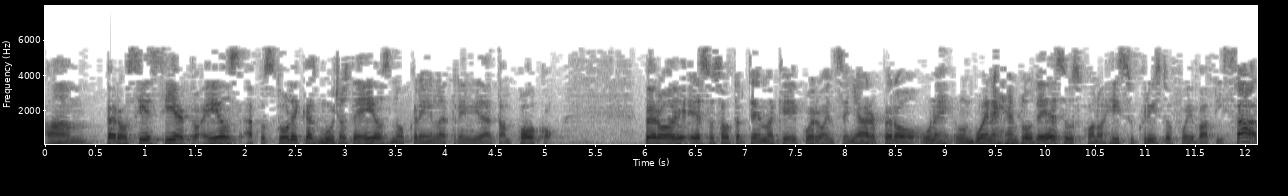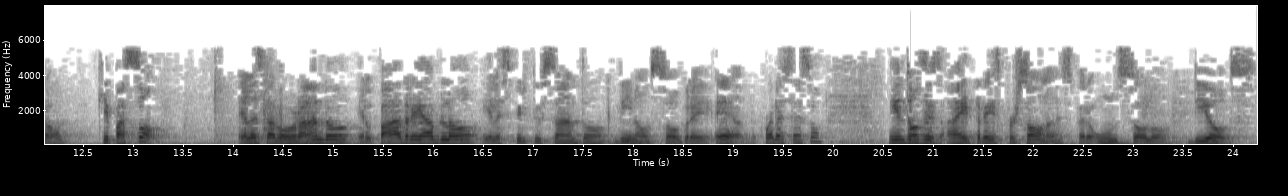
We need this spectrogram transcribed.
Um, pero sí es cierto, ellos apostólicos, muchos de ellos no creen en la Trinidad tampoco. Pero eso es otro tema que puedo enseñar. Pero un, un buen ejemplo de eso es cuando Jesucristo fue bautizado. ¿Qué pasó? Él estaba orando, el Padre habló y el Espíritu Santo vino sobre él. ¿Recuerdas eso? Y entonces hay tres personas, pero un solo Dios.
